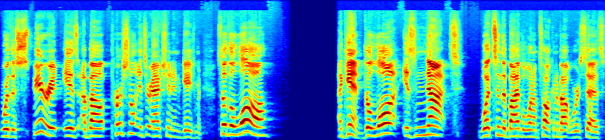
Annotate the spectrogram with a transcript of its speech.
where the Spirit is about personal interaction and engagement. So the law, again, the law is not what's in the Bible, what I'm talking about, where it says,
